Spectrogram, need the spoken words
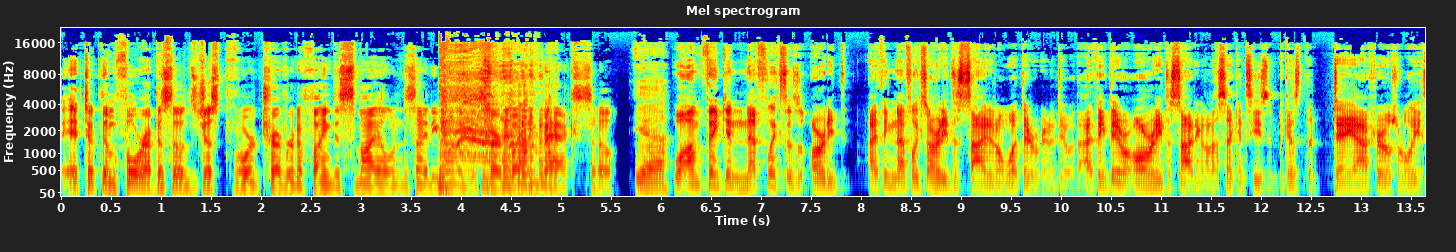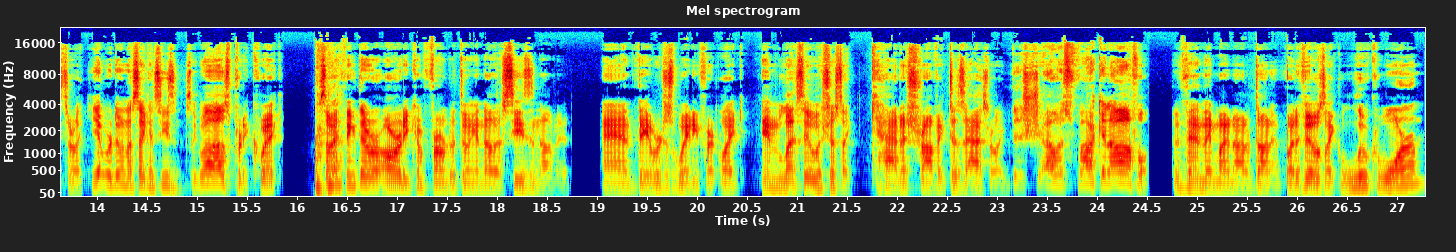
it took them four episodes just for Trevor to find his smile and decide he wanted to start fighting back. So Yeah. Well, I'm thinking Netflix is already. I think Netflix already decided on what they were going to do with it. I think they were already deciding on a second season because the day after it was released, they're like, "Yeah, we're doing a second season." It's like, well, that was pretty quick. So I think they were already confirmed with doing another season of it, and they were just waiting for it. Like, unless it was just a catastrophic disaster, like this show is fucking awful, then they might not have done it. But if it was like lukewarm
